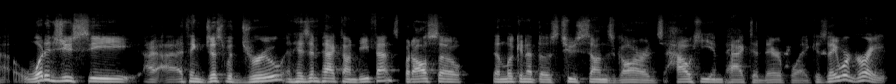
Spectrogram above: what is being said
uh, what did you see? I, I, think just with Jrue and his impact on defense, but also then looking at those two Suns guards, how he impacted their play because they were great,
